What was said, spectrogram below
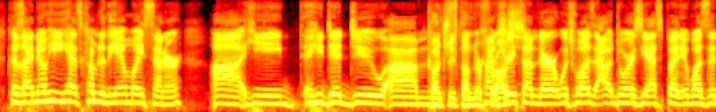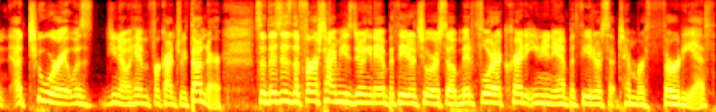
Because I know he has come to the Amway Center. Uh, he he did do um, Country Thunder for Country. Thunder, which was outdoors, yes, but it wasn't a tour. It was you know him for Country Thunder. So this is the first time he's doing an amphitheater tour. So Mid Florida Credit Union Amphitheater, September 30th,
